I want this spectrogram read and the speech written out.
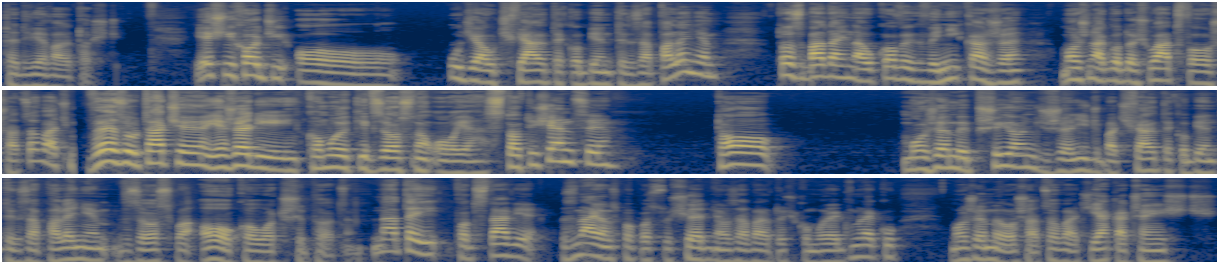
te dwie wartości? Jeśli chodzi o udział ćwiartek objętych zapaleniem, to z badań naukowych wynika, że można go dość łatwo oszacować. W rezultacie, jeżeli komórki wzrosną o 100 tysięcy, to możemy przyjąć, że liczba ćwiartek objętych zapaleniem wzrosła o około 3%. Na tej podstawie, znając po prostu średnią zawartość komórek w mleku, możemy oszacować, jaka część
